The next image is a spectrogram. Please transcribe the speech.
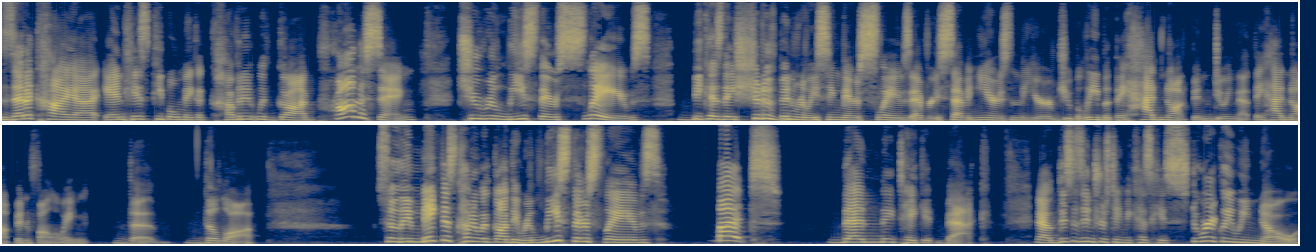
Zedekiah and his people make a covenant with God promising to release their slaves because they should have been releasing their slaves every 7 years in the year of jubilee but they had not been doing that. They had not been following the the law. So they make this covenant with God, they release their slaves, but then they take it back. Now, this is interesting because historically we know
